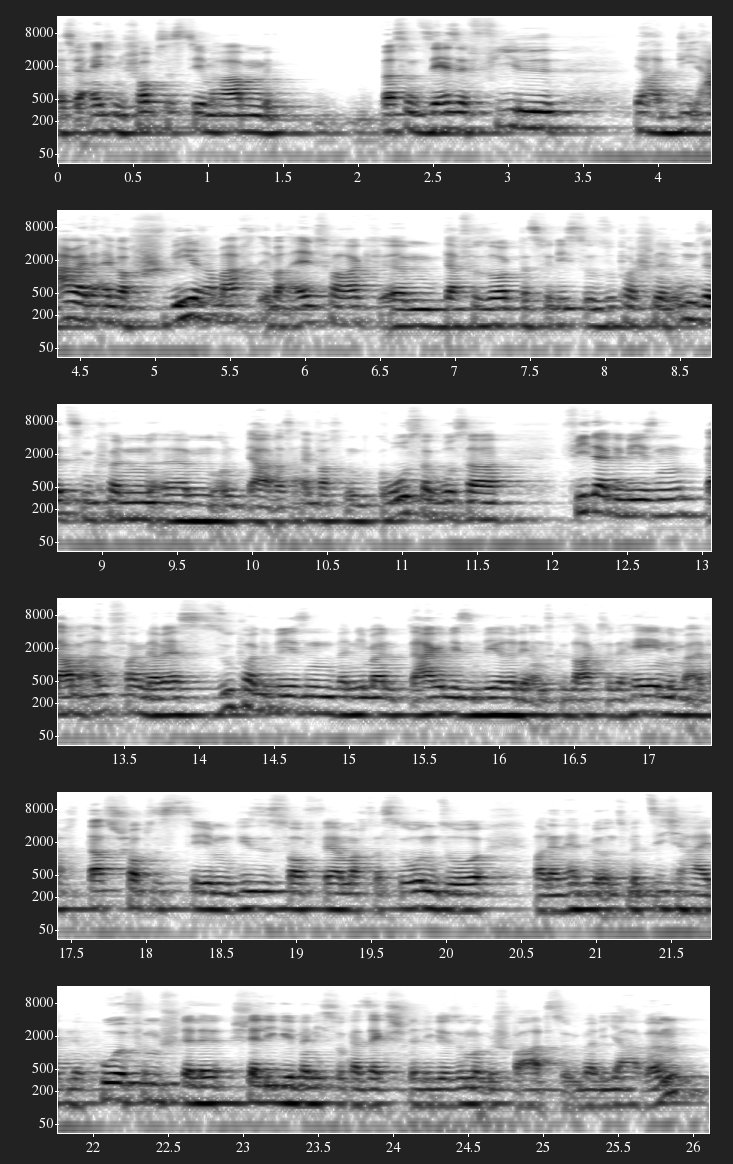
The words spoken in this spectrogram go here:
dass wir eigentlich ein Shopsystem haben, mit, was uns sehr, sehr viel, ja, die Arbeit einfach schwerer macht im Alltag, ähm, dafür sorgt, dass wir nicht so super schnell umsetzen können. Ähm, und ja, das ist einfach ein großer, großer Fehler gewesen. Da am Anfang, da wäre es super gewesen, wenn jemand da gewesen wäre, der uns gesagt hätte, hey, nimm einfach das Shopsystem, diese Software, mach das so und so, weil dann hätten wir uns mit Sicherheit eine hohe fünfstellige, wenn nicht sogar sechsstellige Summe gespart, so über die Jahre.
